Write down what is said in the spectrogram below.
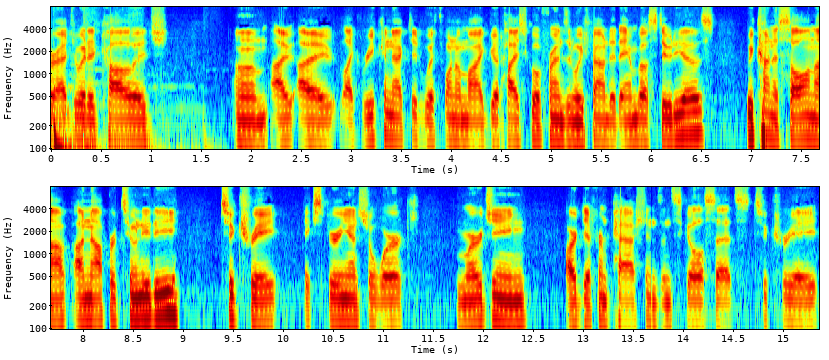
graduated college, um, I, I, like reconnected with one of my good high school friends, and we founded Ambo Studios. We kind of saw an, an opportunity to create experiential work, merging our different passions and skill sets to create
